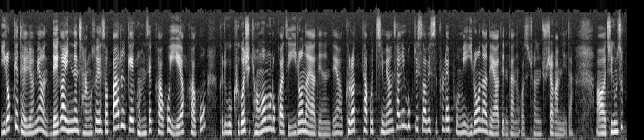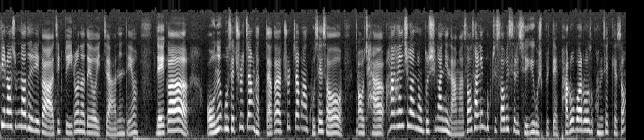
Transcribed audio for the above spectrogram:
이렇게 되려면 내가 있는 장소에서 빠르게 검색하고 예약하고 그리고 그것이 경험으로까지 일어나야 되는데요. 그렇다고 치면 산림복지 서비스 플랫폼이 일어나돼야 된다는 것을 저는 주장합니다. 어, 지금 숲이나 숲나들이가 아직도 일어나되어 있지 않은데요. 내가 어느 곳에 출장 갔다가 출장한 곳에서 어, 자, 한 1시간 정도 시간이 남아서 산림복지 서비스를 즐기고 싶을 때 바로 바로 검색해서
